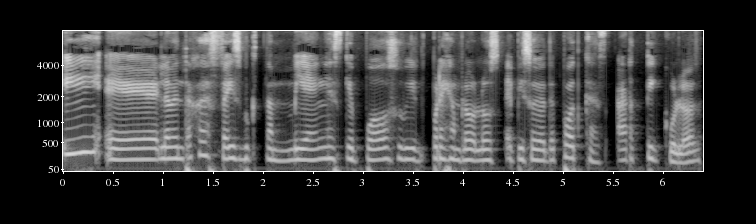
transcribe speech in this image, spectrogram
Y eh, la ventaja de Facebook también es que puedo subir, por ejemplo, los episodios de podcast, artículos,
